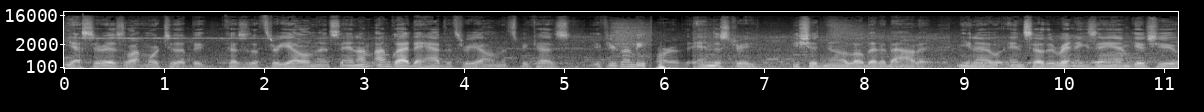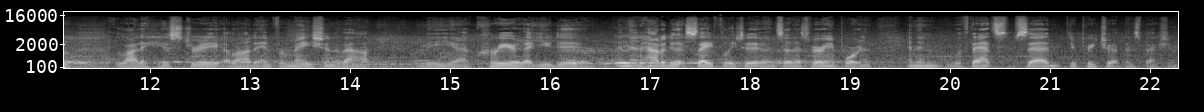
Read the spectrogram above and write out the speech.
Yes, there is a lot more to it because of the three elements. And I'm, I'm glad to have the three elements because if you're going to be part of the industry, you should know a little bit about it, you know. And so the written exam gives you a lot of history, a lot of information about the uh, career that you do, and then how to do it safely too. And so that's very important. And then with that said, your pre-trip inspection.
